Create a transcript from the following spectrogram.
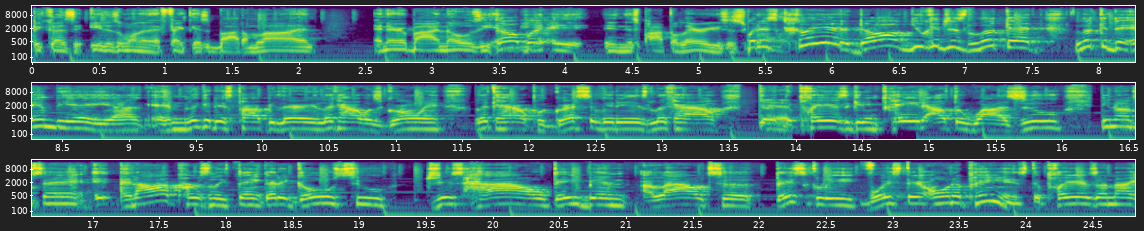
because it doesn't want to affect his bottom line and everybody knows the No, but- NBA in its popularity is But growing. it's clear, dog. You can just look at look at the NBA young, and look at its popularity. Look how it's growing. Look how progressive it is. Look how the, Yeah. the players are getting paid out the wazoo. You know what I'm saying? It, and I personally think that it goes to just how they've been allowed to basically voice their own opinions. The players are not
